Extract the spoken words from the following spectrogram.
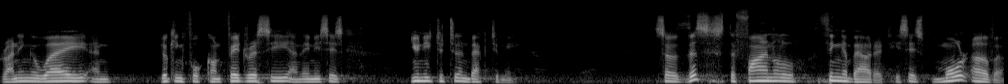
running away and looking for confederacy, and then he says, You need to turn back to me. So, this is the final thing about it. He says, Moreover,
